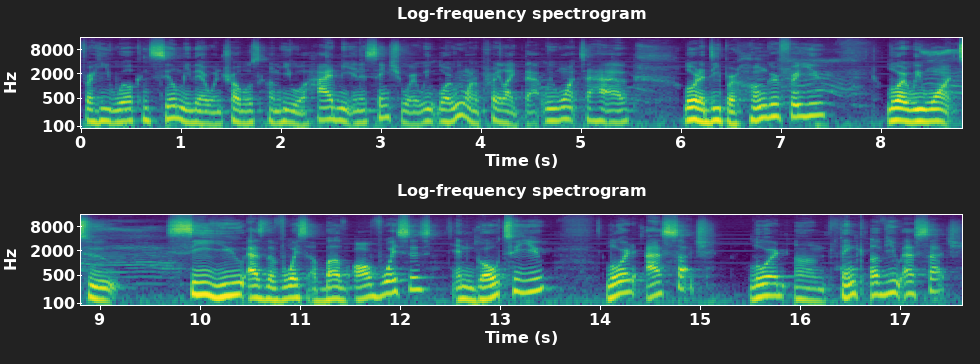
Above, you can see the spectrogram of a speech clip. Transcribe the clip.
For he will conceal me there when troubles come. He will hide me in his sanctuary. We, Lord, we want to pray like that. We want to have, Lord, a deeper hunger for you. Lord, we want to see you as the voice above all voices and go to you, Lord, as such. Lord, um, think of you as such.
